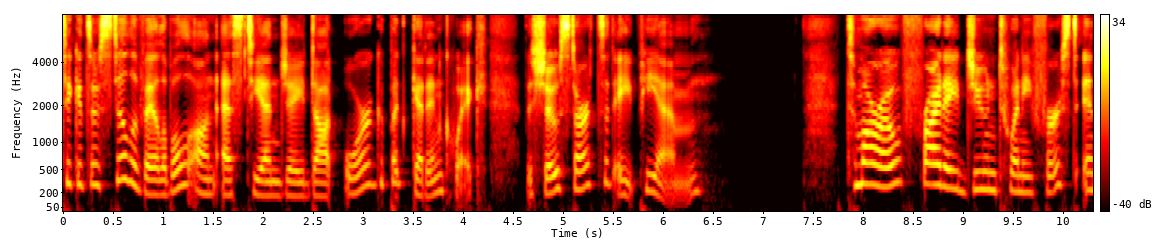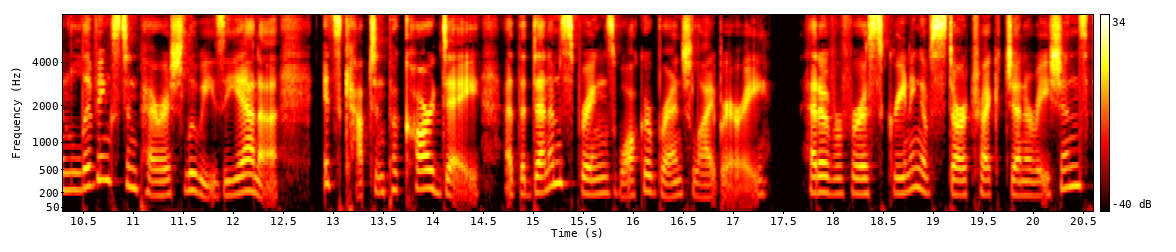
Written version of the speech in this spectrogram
Tickets are still available on stnj.org, but get in quick. The show starts at 8 p.m. Tomorrow, Friday, June 21st, in Livingston Parish, Louisiana, it's Captain Picard Day at the Denham Springs Walker Branch Library. Head over for a screening of Star Trek Generations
